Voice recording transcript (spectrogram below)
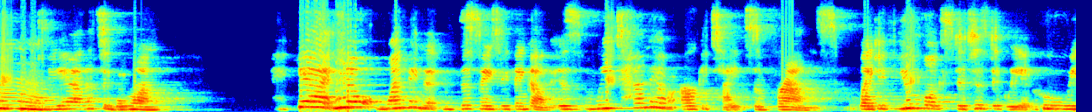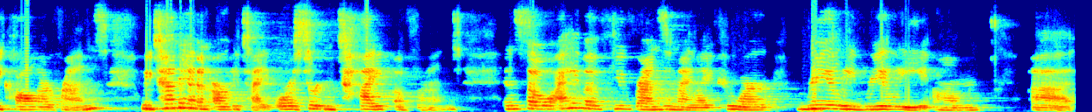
Hmm, yeah, that's a good one. Yeah, you know, one thing that this makes me think of is we tend to have archetypes of friends. Like if you look statistically at who we call our friends, we tend to have an archetype or a certain type of friend. And so I have a few friends in my life who are really, really, um, uh,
